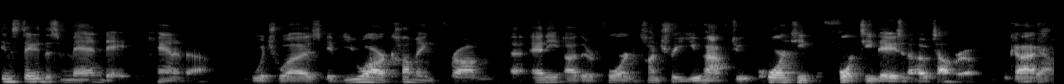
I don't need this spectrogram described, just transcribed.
instated this mandate in Canada, which was if you are coming from uh, any other foreign country, you have to quarantine for 14 days in a hotel room. Okay. Yeah,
